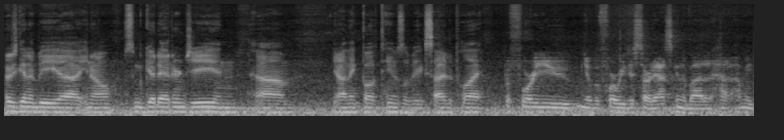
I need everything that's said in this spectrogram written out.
there's going to be uh, you know some good energy, and um, you know I think both teams will be excited to play. Before you, you know, before we just start asking about it, how, I mean,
